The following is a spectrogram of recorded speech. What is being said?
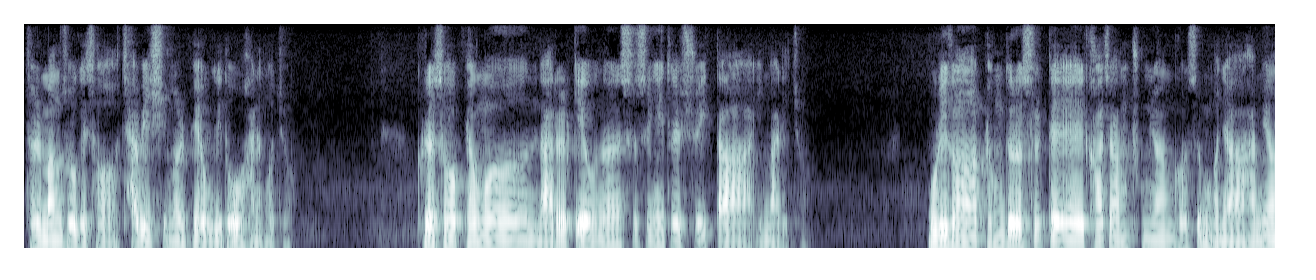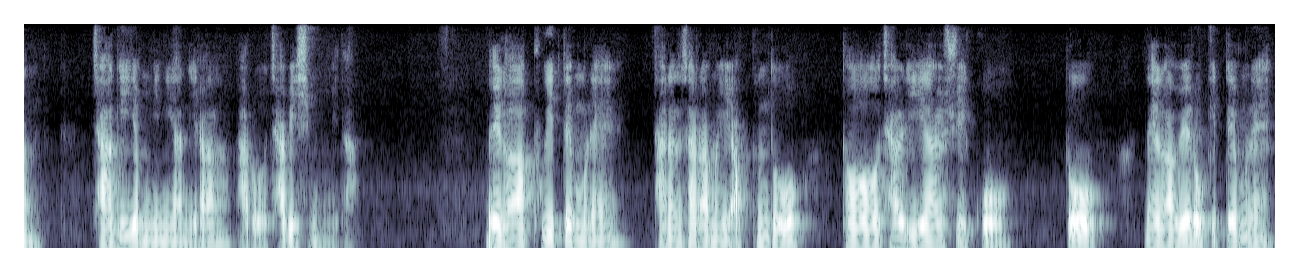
절망 속에서 자비심을 배우기도 하는 거죠. 그래서 병은 나를 깨우는 스승이 될 수 있다 이 말이죠. 우리가 병들었을 때 가장 중요한 것은 뭐냐 하면 자기 연민이 아니라 바로 자비심입니다. 내가 아프기 때문에 다른 사람의 아픔도 더 잘 이해할 수 있고 또 내가 외롭기 때문에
